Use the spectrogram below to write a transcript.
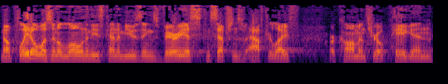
Now Plato wasn't alone in these kind of musings. Various conceptions of afterlife are common throughout pagan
